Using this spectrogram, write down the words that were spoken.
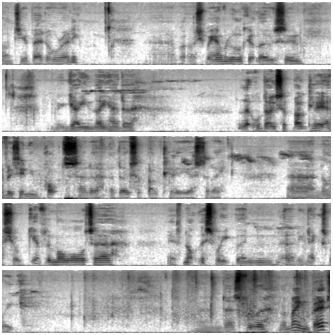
onto your bed already. Uh, but I should be having a look at those soon. Again, they had a little dose of bug clear. Everything in pots had a, a dose of bug clear yesterday. And I shall give them more water, if not this week, then early next week. And as for the, the main bed,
